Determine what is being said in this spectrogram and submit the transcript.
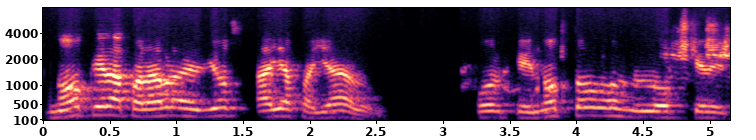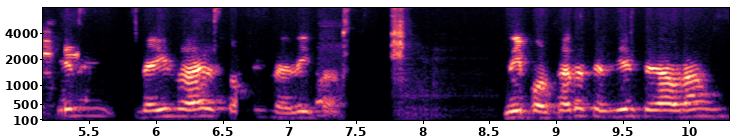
No que la palabra de Dios haya fallado, porque no todos los que descienden de Israel son israelitas, ni por ser descendiente de Abraham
